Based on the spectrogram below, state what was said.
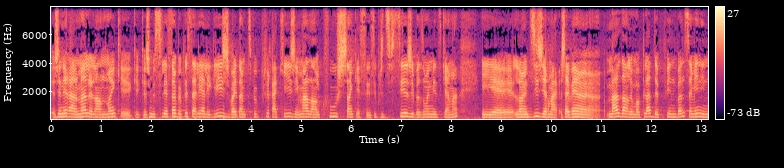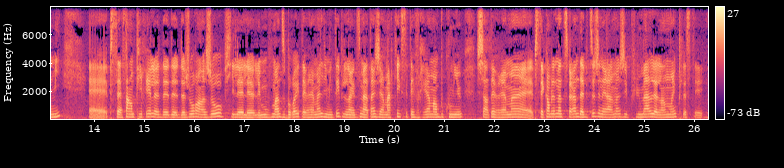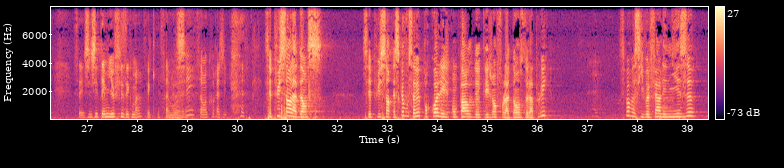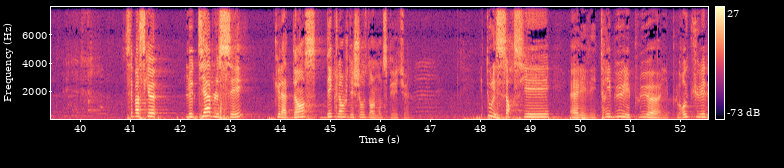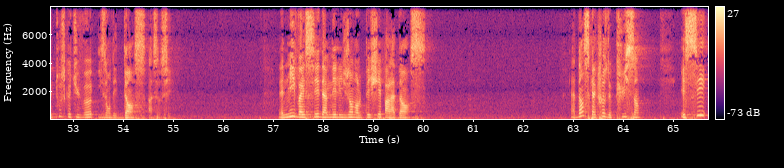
généralement, le lendemain que, je me suis laissé un peu plus aller à l'église, je vais être un petit peu plus raquée, j'ai mal dans le cou, je sens que c'est plus difficile, j'ai besoin de médicaments. Et lundi, j'avais un mal dans l'omoplate depuis une bonne semaine et demie. Euh, puis ça s'empirait de, de, jour en jour, puis le, le, mouvement du bras était vraiment limité. Puis le lundi matin, j'ai remarqué que c'était vraiment beaucoup mieux. Je sentais vraiment... Euh, puis c'était complètement différent d'habitude. Généralement, j'ai plus mal le lendemain, puis là, c'était... J'étais mieux physiquement, fait que ça m'a encouragé. C'est puissant la danse. C'est puissant. Est-ce que vous savez pourquoi les, on parle de que les gens font la danse de la pluie? C'est pas parce qu'ils veulent faire les niaiseux. C'est parce que le diable sait que la danse déclenche des choses dans le monde spirituel. Et tous les sorciers, euh, les, tribus les plus, euh, les plus reculées de tout ce que tu veux, ils ont des danses associées. L'ennemi va essayer d'amener les gens dans le péché par la danse. La danse, c'est quelque chose de puissant. Et si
